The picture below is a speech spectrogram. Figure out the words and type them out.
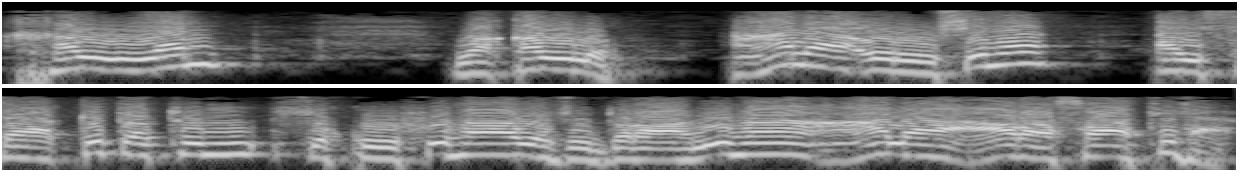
خويا وقوله على عروشها أي ساقطة سقوفها وجدرانها على عرصاتها.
